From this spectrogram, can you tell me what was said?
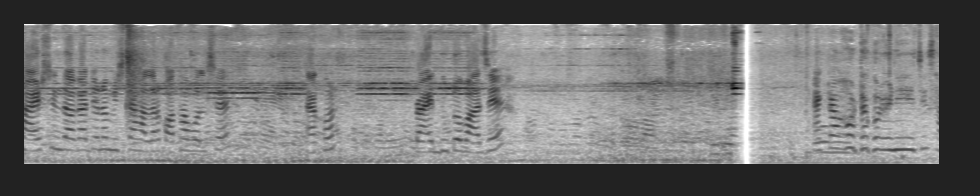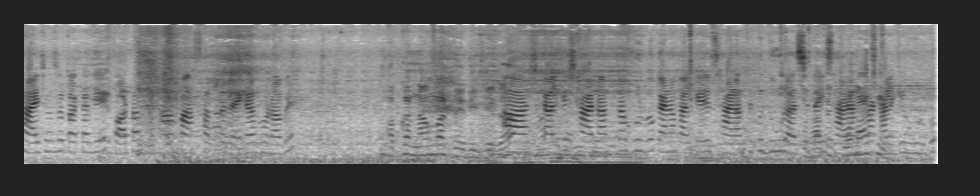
সাইড সিন দেখার জন্য মিস্টার হালদার কথা বলছে। এখন প্রায় দুটো বাজে। একটা অটো করে নিয়েছি, সাড়ে ছশো টাকা দিয়ে। কটা? পাঁচ সাতটা জায়গা ঘোরাবে। आपका नंबर दे दीजिएगा আর কালকে সাড়ে আটটা ঘুরবো কেন কালকে সাড়ে আট থেকে দূর আছে তাই সাড়ে আটটা কালকে ঘুরবো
